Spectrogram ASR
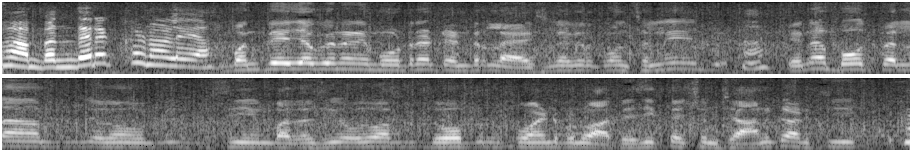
ਹਾਂ ਬੰਦੇ ਰੱਖਣ ਵਾਲੇ ਆ। ਬੰਦੇ ਜਦ ਉਹਨਾਂ ਨੇ ਮੋਟਰਾਂ ਟੈਂਡਰ ਲਾਇਆ ਸੀ ਨਗਰ ਕੌਂਸਲ ਨੇ ਇਹ ਨਾ ਬਹੁਤ ਪਹਿਲਾਂ ਜਦੋਂ ਸੀਐਮ ਬਦਲ ਸੀ ਉਦੋਂ ਦੋ ਪੁਆਇੰਟ ਬਣਵਾਤੇ ਸੀ ਇੱਕ ਤਾਂ ਸ਼ਮਸ਼ਾਨ ਘਾਟ ਸੀ ਇੱਕ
